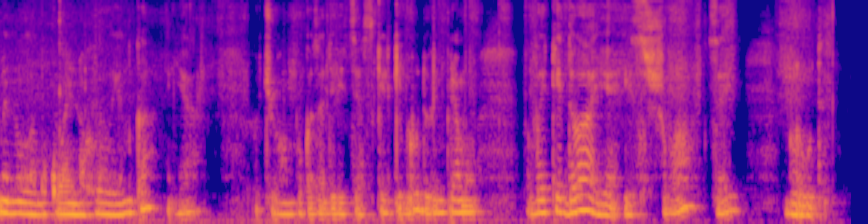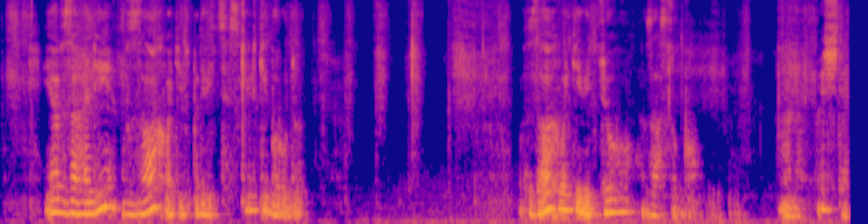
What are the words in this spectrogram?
Минула буквально хвилинка. Я хочу вам показати, дивіться, скільки бруду він прямо викидає із шва цей бруд. Я взагалі в захваті, подивіться, скільки бруду. В захваті від цього засобу. Воно, бачите?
